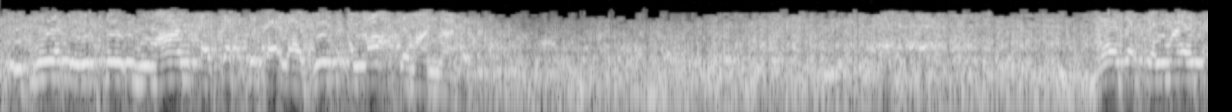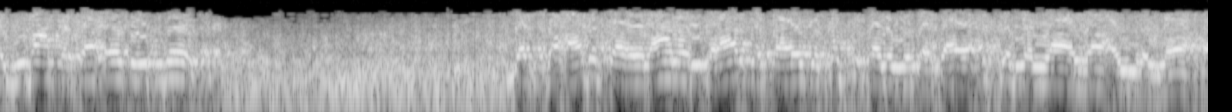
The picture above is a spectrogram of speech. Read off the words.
اس لیے کہ اس کے ایمان کا سب سے پہلا جیت اللہ سے ماننا ہے۔ وہ جب کلمہ تجربہ کرتا ہے تو اس میں جب شہادت کا اعلان اور اقرار کرتا ہے تو سب سے پہلے یہ کہتا ہے اشد اللہ اللہ اللہ.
